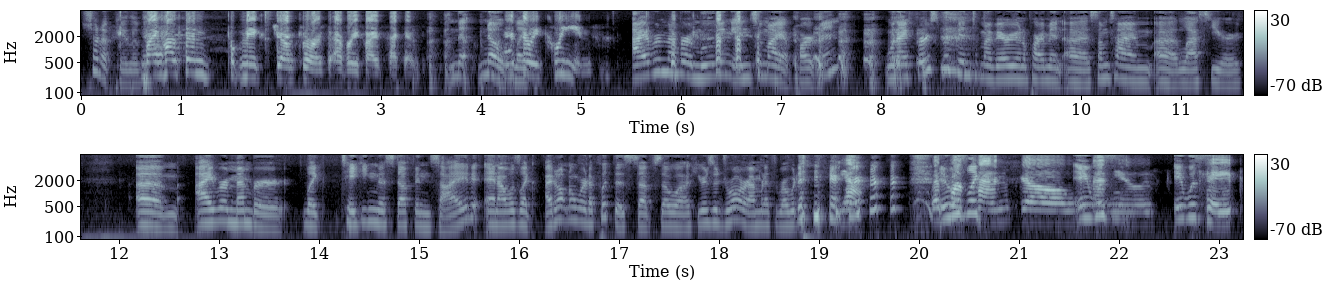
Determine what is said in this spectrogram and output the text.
shut up, Caleb. My husband makes junk drawers every five seconds. No, no That's like how he cleans. I remember moving into my apartment when I first moved into my very own apartment uh, sometime uh, last year. Um, I remember like taking this stuff inside, and I was like, I don't know where to put this stuff, so uh, here's a drawer. I'm gonna throw it in there. Yeah. That's it was like pens go, it was- menus, it was tape.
